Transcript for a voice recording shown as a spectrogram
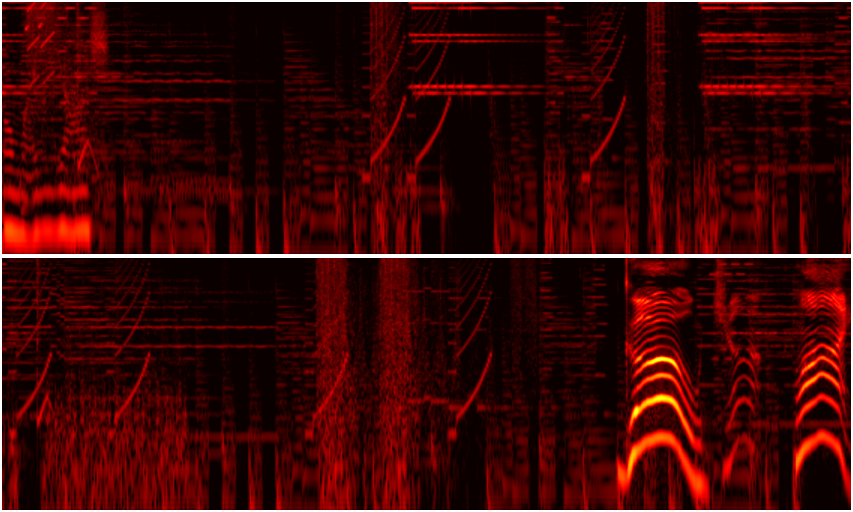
Oh my gosh. Go! Jump! Climb!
